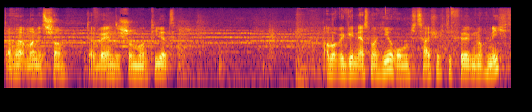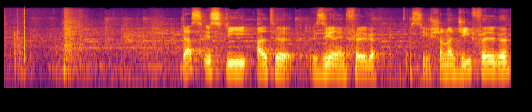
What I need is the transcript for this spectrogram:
Da hört man es schon. Da werden sie schon montiert. Aber wir gehen erstmal hier rum. Ich zeige euch die Felgen noch nicht. Das ist die alte Serienfelge. Das ist die Standard Jeep-Felge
